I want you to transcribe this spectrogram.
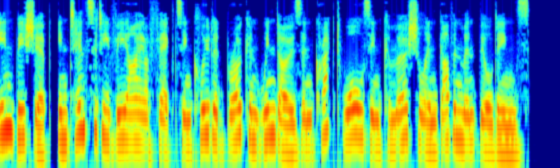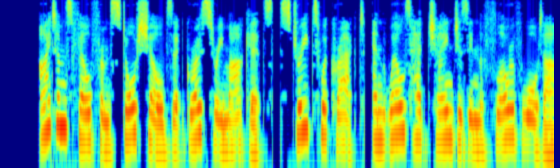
In Bishop, intensity VI effects included broken windows and cracked walls in commercial and government buildings. Items fell from store shelves at grocery markets, streets were cracked, and wells had changes in the flow of water.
